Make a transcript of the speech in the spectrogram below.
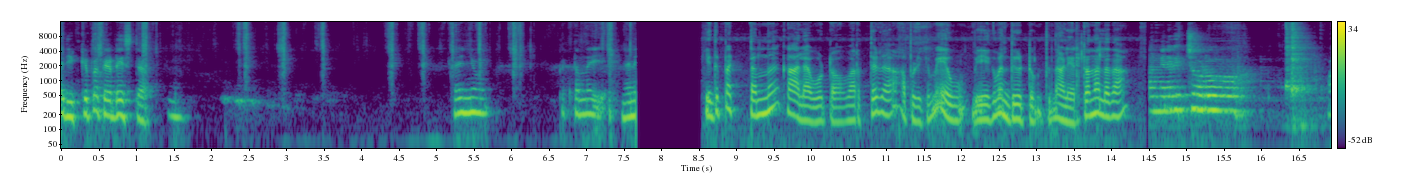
അരിക്ക് പ്രത്യേക ടേസ്റ്റാണ് കഴിഞ്ഞു. പെട്ടെന്ന് ഞാൻ ഇത് പെട്ടെന്ന് കാലാവും കേട്ടോ വറുത്തിടുക അപ്പോഴേക്കും വേവും. വേഗം എന്ത് കിട്ടും. ഇത് നാളികേരട്ട നല്ലതാ. അങ്ങനെ വെച്ചോളൂ. ഓ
